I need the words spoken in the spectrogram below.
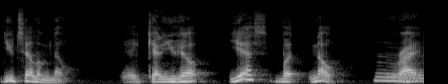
You tell them no. Can you help? Yes, but no. Hmm. Right?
